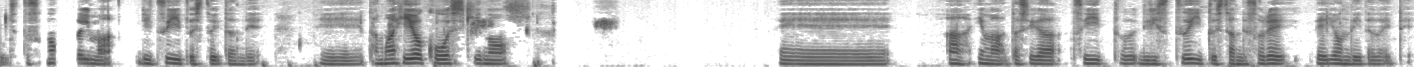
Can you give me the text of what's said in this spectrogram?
ん。ちょっとそのこと今、リツイートしといたんで、えー、玉ひよ公式の、えー、あ、今私がツイート、リツイートしたんで、それで読んでいただいて。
